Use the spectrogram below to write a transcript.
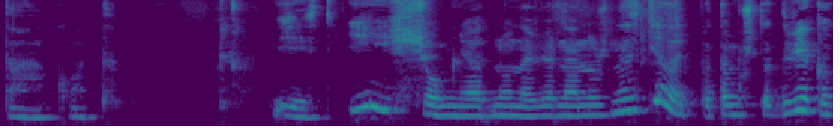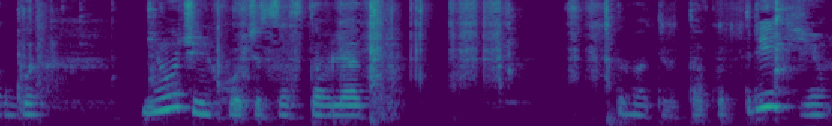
так вот. Есть. И еще мне одну, наверное, нужно сделать, потому что две как бы не очень хочется оставлять. Давайте вот так вот третью.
